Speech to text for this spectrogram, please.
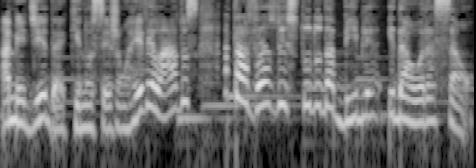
à medida que nos sejam revelados através do estudo da Bíblia e da oração.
